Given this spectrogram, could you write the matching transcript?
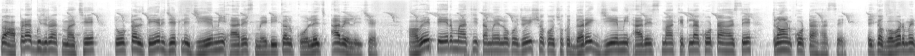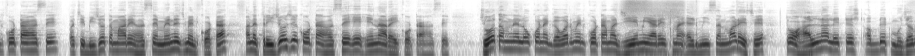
તો આપણા ગુજરાતમાં છે ટોટલ તેર જેટલી જીએમઈઆરએસ મેડિકલ કોલેજ આવેલી છે. હવે તેરમાંથી તમે લોકો જોઈ શકો છો કે દરેક જીએમઈઆરએસમાં કેટલા કોટા હશે? ત્રણ કોટા હશે. એક તો ગવર્મેન્ટ કોટા હશે, પછી બીજો તમારે હશે મેનેજમેન્ટ કોટા, અને ત્રીજો જે કોટા હશે એ એનઆરઆઈ કોટા હશે. જો તમને લોકોને ગવર્મેન્ટ કોટામાં જીએમઈઆરએસમાં એડમિશન મળે છે, તો હાલના લેટેસ્ટ અપડેટ મુજબ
